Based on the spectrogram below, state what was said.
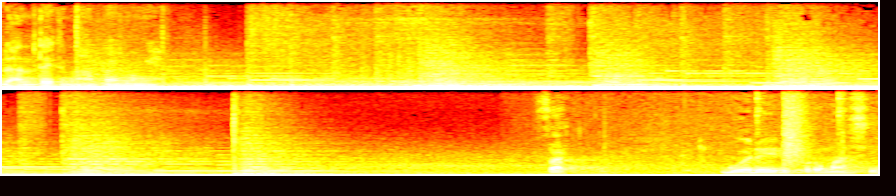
Dante kenapa emangnya? Gue ada informasi.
